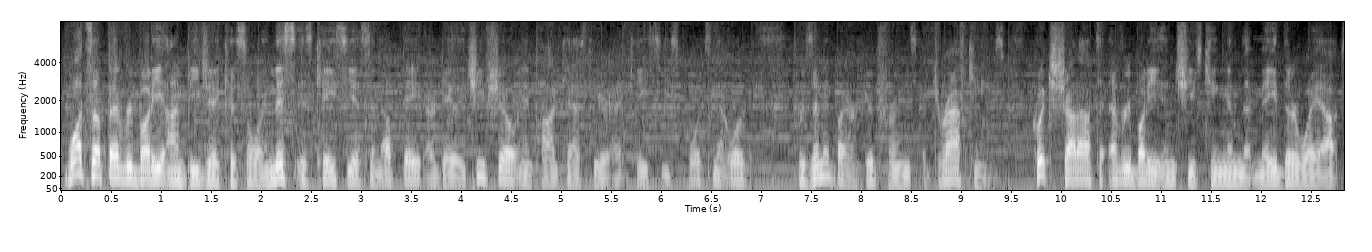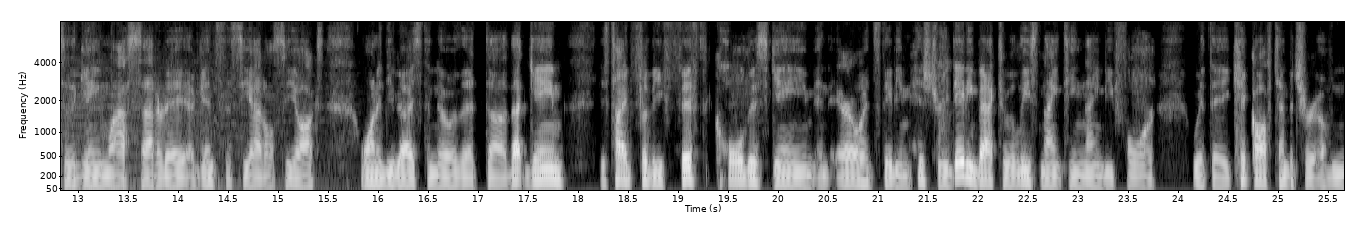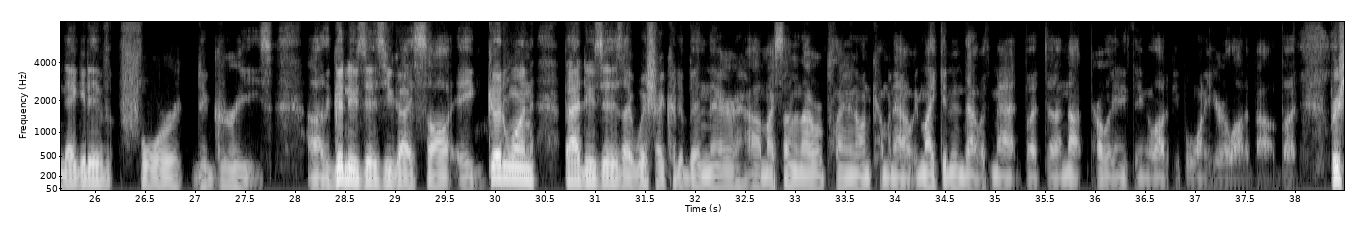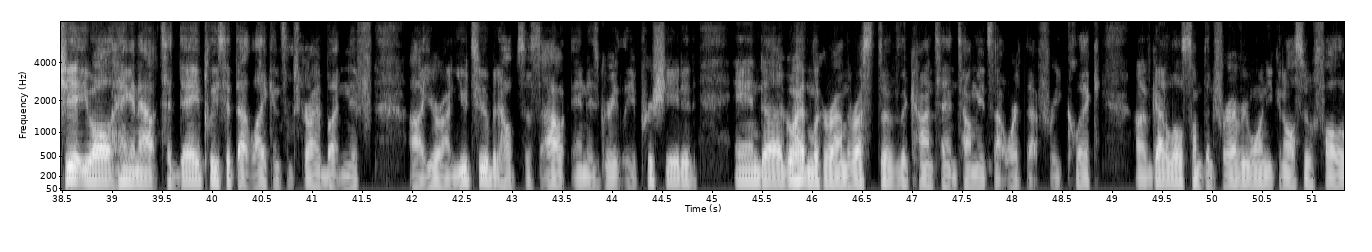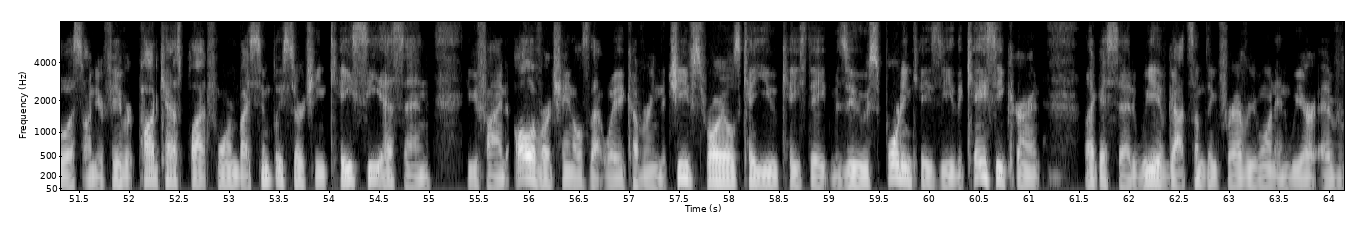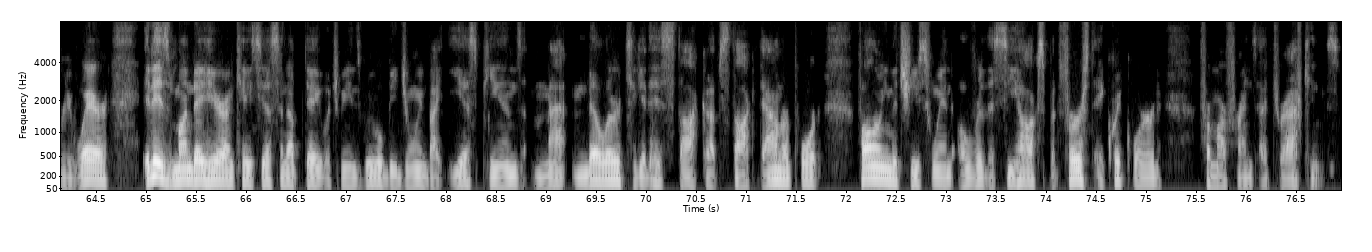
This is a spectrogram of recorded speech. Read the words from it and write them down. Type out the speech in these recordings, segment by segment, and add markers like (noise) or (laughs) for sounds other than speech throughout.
What's up, everybody? I'm BJ Kissel, and this is KCSN Update, our daily Chief show and podcast here at KC Sports Network, presented by our good friends at DraftKings. Quick shout out to everybody in Chiefs Kingdom that made their way out to the game last Saturday against the Seattle Seahawks. Wanted you guys to know that uh, that game is tied for the fifth coldest game in Arrowhead Stadium history, dating back to at least 1994, with a kickoff temperature of negative four degrees. Uh, the good news is you guys saw a good one. Bad news is I wish I could have been there. Uh, my son and I were planning on coming out. We might get into that with Matt, but uh, not probably anything a lot of people want to hear a lot about. But appreciate you all hanging out today. Please hit that like and subscribe button if uh, you're on YouTube. It helps us out and is greatly appreciated. And uh, go ahead and look around the rest of the content tell me it's not worth that free click. I've got a little something for everyone. You can also follow us on your favorite podcast platform by simply searching KCSN. You can find all of our channels that way, covering the Chiefs, Royals, KU, K State, Mizzou, Sporting KC, the KC Current. Like I said, we have got something for everyone and we are everywhere. It is Monday here on KCSN Update, which means we will be joined by ESPN's Matt Miller to get his stock up, stock down report following the Chiefs win over the Seahawks. But first, a quick word from our friends at DraftKings.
